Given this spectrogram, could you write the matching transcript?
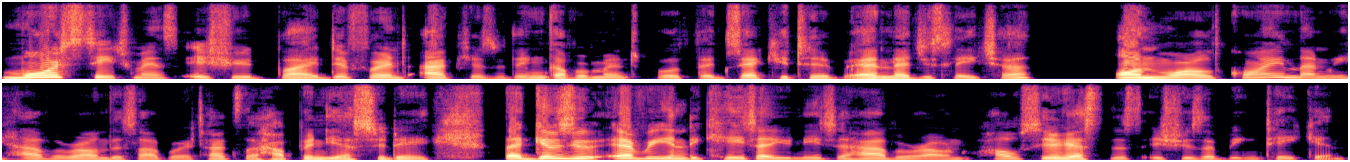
more statements issued by different actors within government, both executive and legislature, on WorldCoin than we have around the cyber attacks that happened yesterday. That gives you every indicator you need to have around how serious these issues are being taken.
